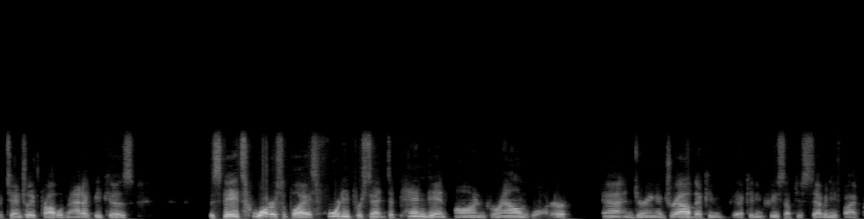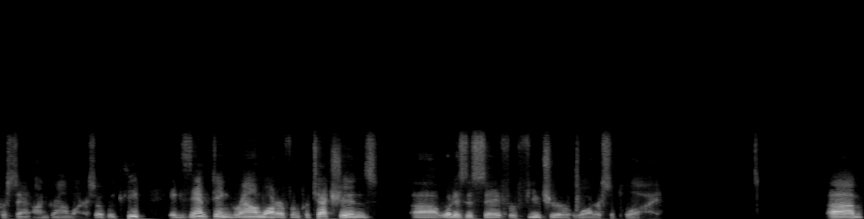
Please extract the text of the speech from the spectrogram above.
potentially problematic because the state's water supply is 40% dependent on groundwater, and during a drought that can that can increase up to 75% on groundwater. So if we keep exempting groundwater from protections, uh, what does this say for future water supply? Um,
